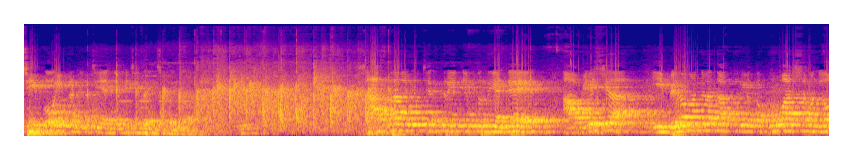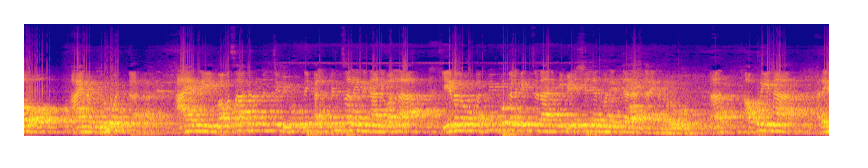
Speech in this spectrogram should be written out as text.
చీ పో ఇక్కడి నుంచి అని చెప్పి చింతరించుకున్నాడు శాస్త్రాలు చరిత్ర ఏం చెప్తుంది అంటే ఆ వేష్య ఈ బిలమంగళ ఠాకూర్ యొక్క పూర్వాశ్రమంలో ఆయన గురువు అంటారు. ఆయన్ని భవసాగరం నుంచి విముక్తి కల్పించలేని దాని వల్ల ఈయనలో కల్పింపు కలిగించడానికి వేష్య జన్మనిచ్చాడంట ఆయన గురువు. అప్పుడు ఈయన అరే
